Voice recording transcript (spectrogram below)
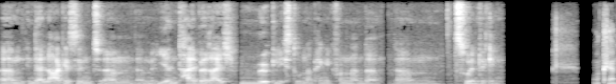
ähm, in der Lage sind, ähm, ähm, ihren Teilbereich möglichst unabhängig voneinander ähm, zu entwickeln. Okay,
